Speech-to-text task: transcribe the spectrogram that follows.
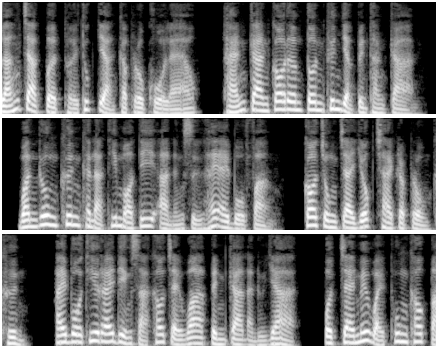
หลังจากเปิดเผยทุกอย่างกับโรโคแล้ว แผนการก็เริ่มต้นขึ้นอย่างเป็นทางการ วันรุ่งขึ้นขณะที่มอร์ตี้อ่านหนังสือให้ไอโบฟัง ก็จงใจยกชายกระโปรงขึ้น ไอโบที่ไร้เดียงสาเข้าใจว่าเป็นการอนุญาต อดใจไม่ไหวพุ่งเข้าไป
